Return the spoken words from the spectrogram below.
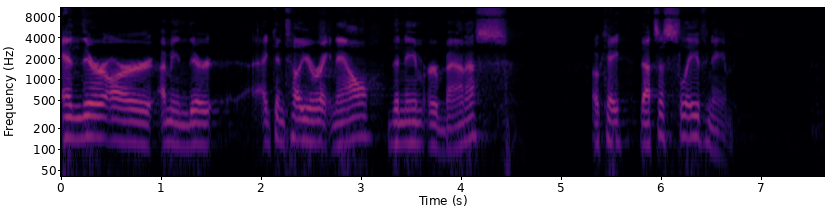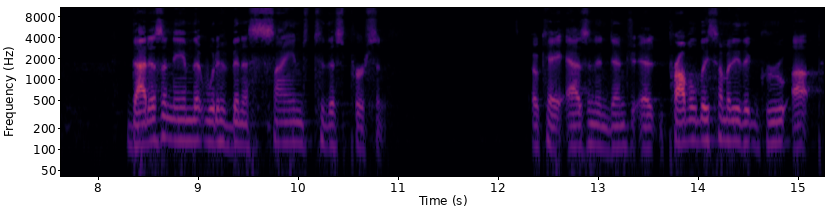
And there are, I mean, there, I can tell you right now, the name Urbanus, okay, that's a slave name. That is a name that would have been assigned to this person. Okay, as an indentured, uh, probably somebody that grew up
